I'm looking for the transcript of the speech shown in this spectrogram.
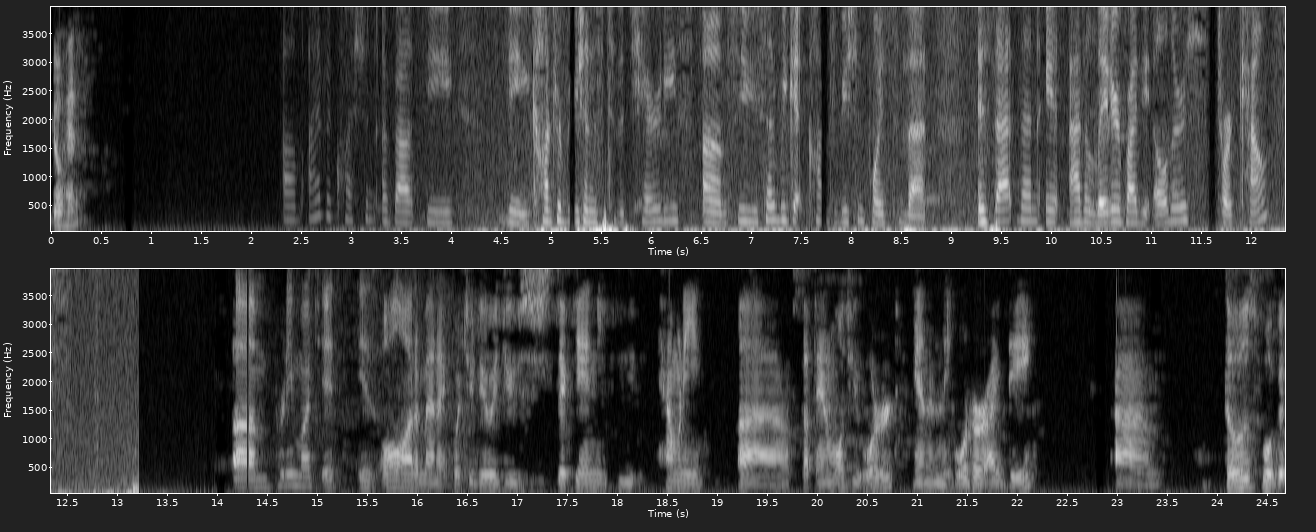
Go ahead. Um, I have a question about the the contributions to the charities. Um, so you said we get contribution points to that. Is that then added later by the elders to our counts? Um, pretty much it is all automatic. What you do is you stick in how many uh, stuffed animals you ordered and then the order ID. Um, those will be,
